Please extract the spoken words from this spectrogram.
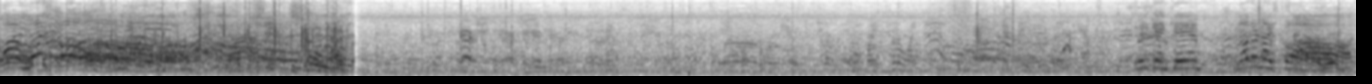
Oh, nice ball. Oh, we got it. Do it again, Cam. Another nice ball. Nice.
